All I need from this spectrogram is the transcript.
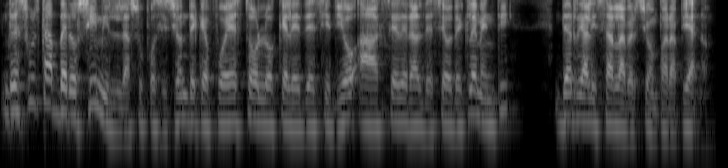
resulta verosímil la suposición de que fue esto lo que le decidió a acceder al deseo de Clementi de realizar la versión para piano.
